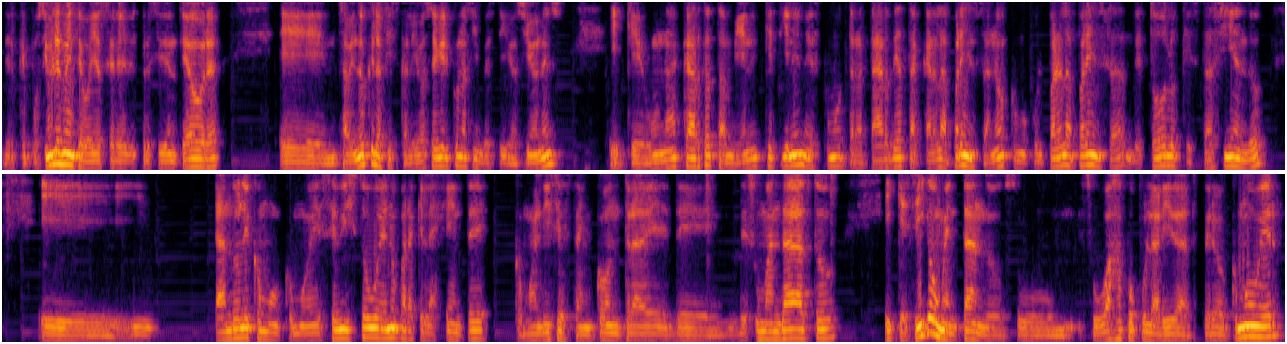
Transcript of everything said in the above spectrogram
del que posiblemente vaya a ser el presidente ahora, eh, sabiendo que la fiscalía va a seguir con las investigaciones y que una carta también que tienen es como tratar de atacar a la prensa, ¿no? Como culpar a la prensa de todo lo que está haciendo y, dándole como, como ese visto bueno para que la gente como él dice, está en contra de, su mandato y que sigue aumentando su, baja popularidad. Pero ¿cómo ver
